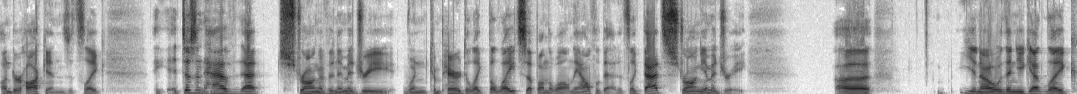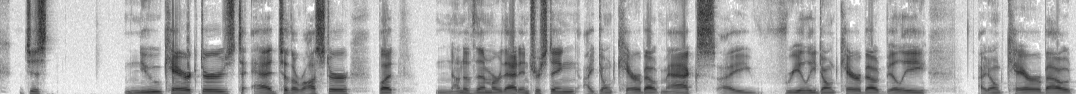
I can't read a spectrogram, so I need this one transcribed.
under Hawkins. It's like it doesn't have that strong of an imagery when compared to like the lights up on the wall and the alphabet. It's like that's strong imagery. Uh you know, then you get like just new characters to add to the roster, but none of them are that interesting. I don't care about Max. I really don't care about Billy. I don't care about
